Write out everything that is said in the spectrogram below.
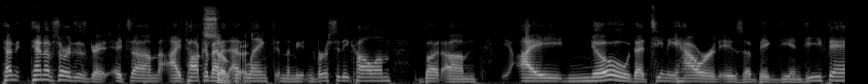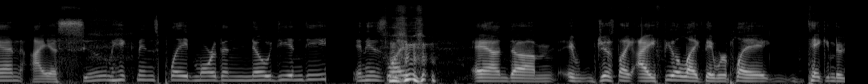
Ten, Ten of Swords is great. It's um I talk about So it at good. length in the Mutantversity column, but um I know that Tini Howard is a big D and D fan. I assume Hickman's played more than no D and D in his life, and um it just like I feel like they were play taking their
